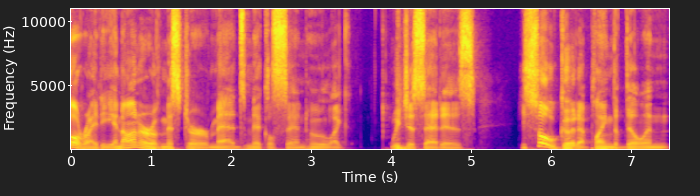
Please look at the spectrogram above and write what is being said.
Alrighty, in honor of Mr. Mads Mikkelsen, who, like we just said, is he's so good at playing the villain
